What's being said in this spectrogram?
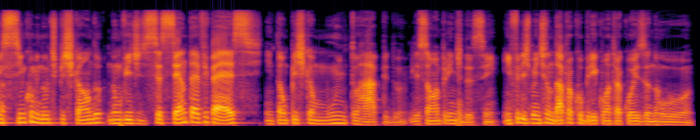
uns 5 minutos piscando num vídeo de 60 FPS, então pisca muito rápido. Lição aprendida, sim. Infelizmente não dá para cobrir com outra coisa no,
